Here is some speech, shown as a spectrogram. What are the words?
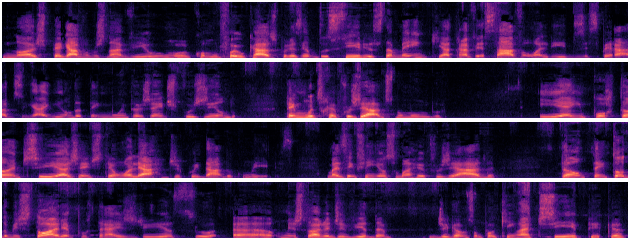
nós pegávamos navio, como foi o caso, por exemplo, dos sírios também, que atravessavam ali desesperados, e ainda tem muita gente fugindo, tem muitos refugiados no mundo e é importante a gente ter um olhar de cuidado com eles. Mas, enfim, eu sou uma refugiada, então tem toda uma história por trás disso, ah, uma história de vida, digamos, um pouquinho atípica.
